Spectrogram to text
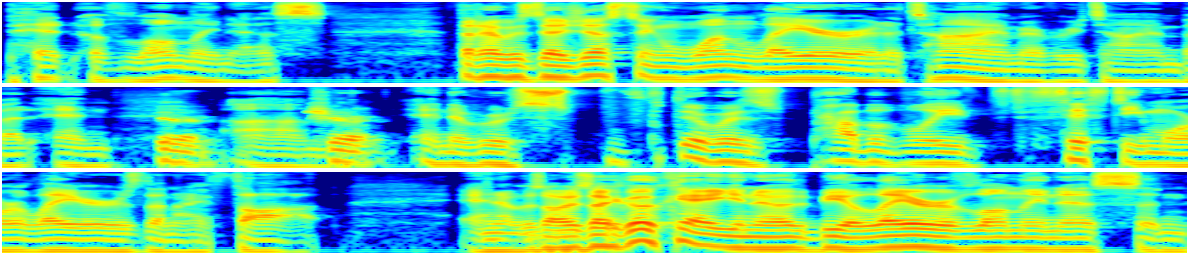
pit of loneliness that I was digesting one layer at a time every time. But and sure, um, sure. and there was there was probably 50 more layers than I thought. And it was always like, okay, you know, to be a layer of loneliness and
